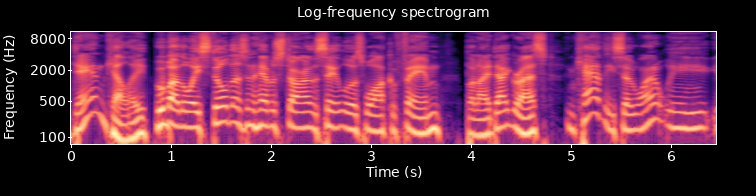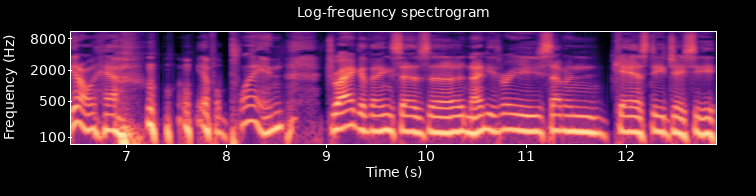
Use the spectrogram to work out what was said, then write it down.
Dan Kelly, who, by the way, still doesn't have a star on the St. Louis Walk of Fame, but I digress. And Kathy said, why don't we, you know, have we have a plane drag a thing says uh, 93.7 KSD JC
